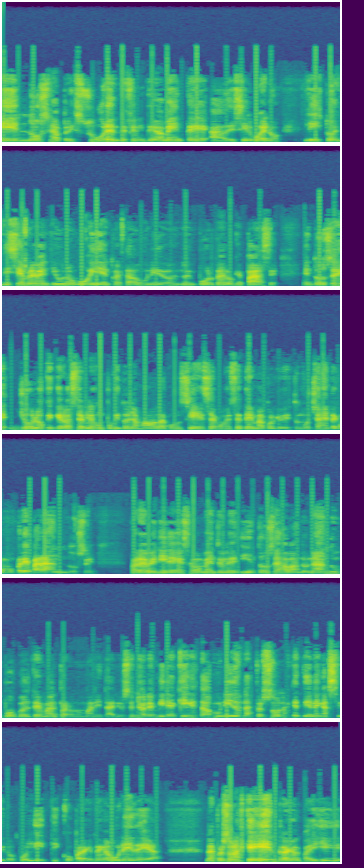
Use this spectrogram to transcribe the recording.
eh, no se apresuren definitivamente a decir, bueno, listo, en diciembre 21 voy y entro a Estados Unidos, no importa lo que pase. Entonces, yo lo que quiero hacerles es un poquito llamado a la conciencia con ese tema, porque he visto mucha gente como preparándose para venir en ese momento y, entonces abandonando un poco el tema del paro humanitario. Señores, mire, aquí en Estados Unidos las personas que tienen asilo político, para que tengan una idea, las personas que entran al país y,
